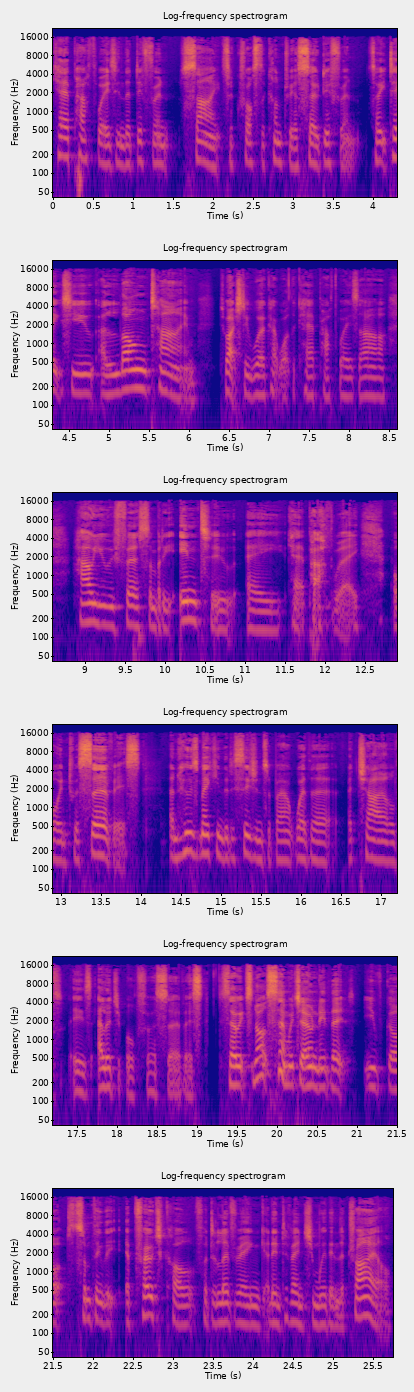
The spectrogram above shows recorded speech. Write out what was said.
care pathways in the different sites across the country are so different. So it takes you a long time to actually work out what the care pathways are, how you refer somebody into a care pathway or into a service and who's making the decisions about whether a child is eligible for a service. So it's not so much only that you've got something that a protocol for delivering an intervention within the trial,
